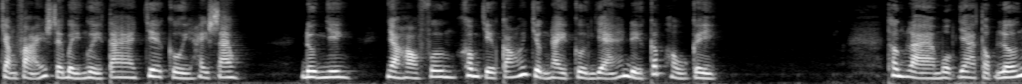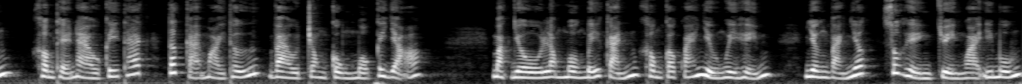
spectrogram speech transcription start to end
chẳng phải sẽ bị người ta chê cười hay sao? Đương nhiên, nhà họ Phương không chỉ có chừng này cường giả địa cấp hậu kỳ. Thân là một gia tộc lớn, không thể nào ký thác tất cả mọi thứ vào trong cùng một cái giỏ. Mặc dù Long Môn bí cảnh không có quá nhiều nguy hiểm, nhưng vạn nhất xuất hiện chuyện ngoài ý muốn.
